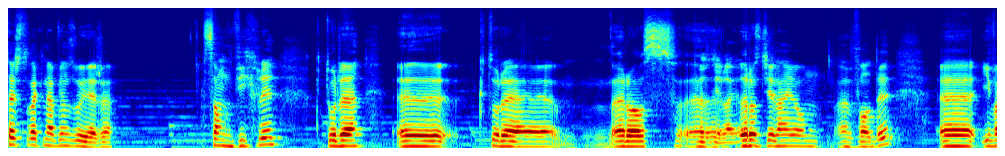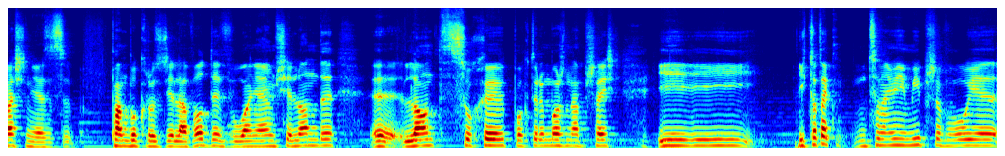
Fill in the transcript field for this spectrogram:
też to tak nawiązuje, że są wichry, które, y, które roz, y, Rozdzielają. rozdzielają wody y, i właśnie z, Pan Bóg rozdziela wody, wyłaniają się lądy, y, ląd suchy, po którym można przejść i, i to tak co najmniej mi przywołuje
